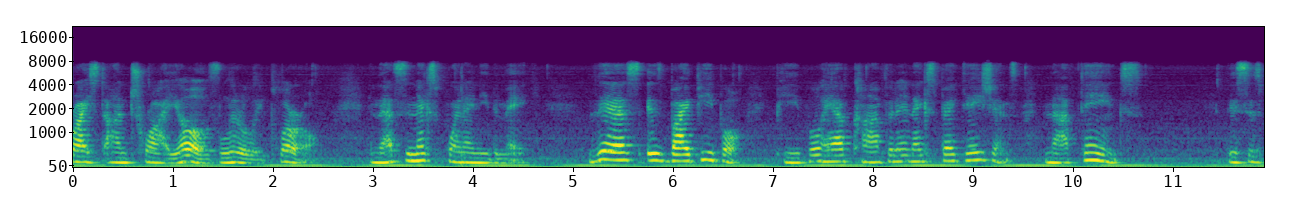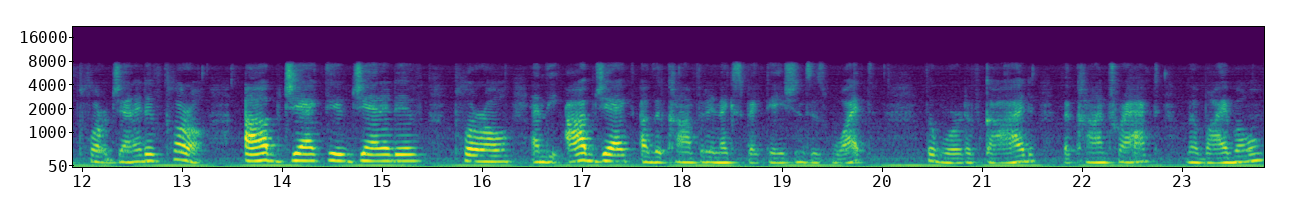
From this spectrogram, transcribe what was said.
Christ on trials, literally plural. And that's the next point I need to make. This is by people. People have confident expectations, not things. This is plur- genitive plural. Objective genitive plural. And the object of the confident expectations is what? The Word of God, the contract, the Bible.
